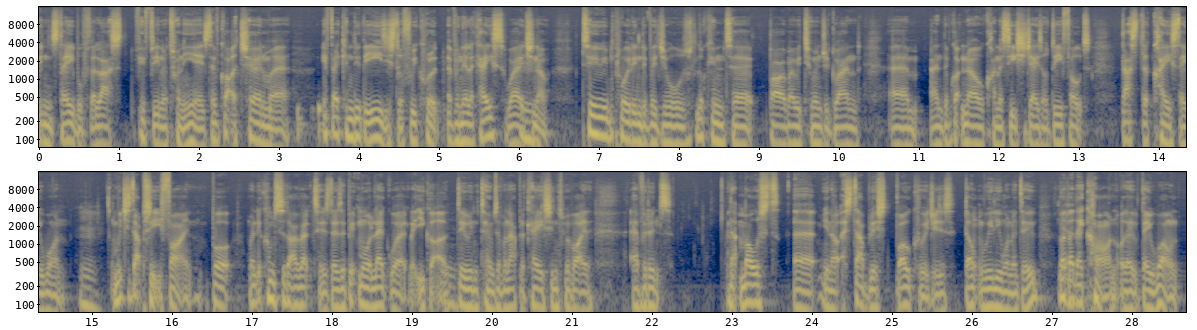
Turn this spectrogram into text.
been stable for the last fifteen or twenty years, they've got a churn where if they can do the easy stuff, we call it a vanilla case, where it's you know two employed individuals looking to borrow maybe two hundred grand, um, and they've got no kind of CCJs or defaults. That's the case they want, which is absolutely fine. But when it comes to directors, there's a bit more legwork that you've got to do in terms of an application to provide evidence that most uh, you know established brokerages don't really want to do. Not Yeah. that they can't or they, they won't.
